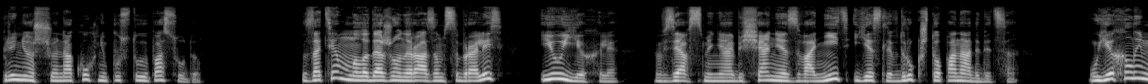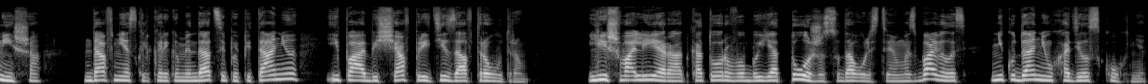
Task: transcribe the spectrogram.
принесшую на кухню пустую посуду. Затем молодожены разом собрались и уехали, взяв с меня обещание звонить, если вдруг что понадобится. Уехал и Миша — дав несколько рекомендаций по питанию и пообещав прийти завтра утром. Лишь Валера, от которого бы я тоже с удовольствием избавилась, никуда не уходил с кухни,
